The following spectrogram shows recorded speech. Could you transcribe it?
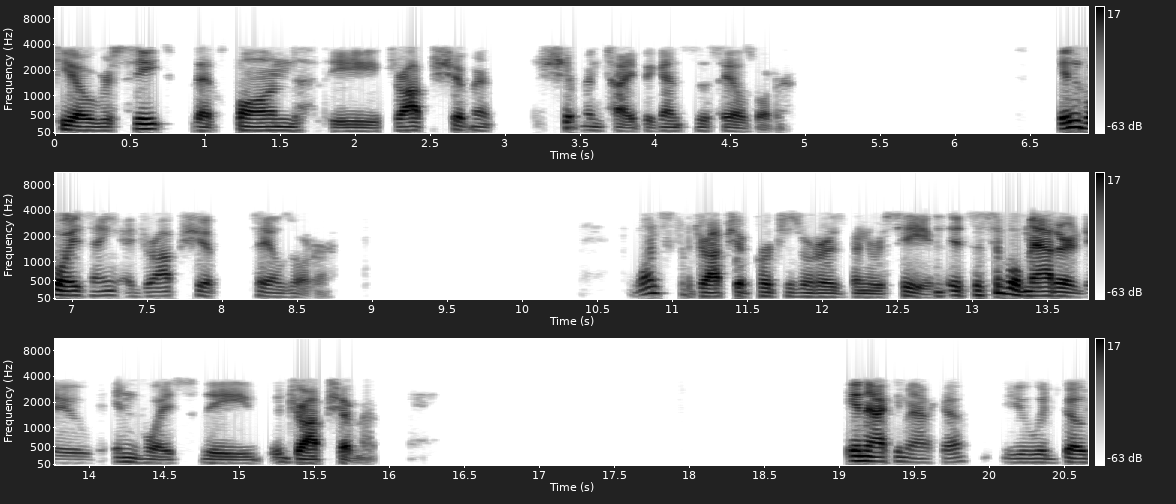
PO receipt that spawned the drop shipment shipment type against the sales order. Invoicing a drop ship sales order. Once the dropship purchase order has been received, it's a simple matter to invoice the drop shipment. In Acumatica, you would go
